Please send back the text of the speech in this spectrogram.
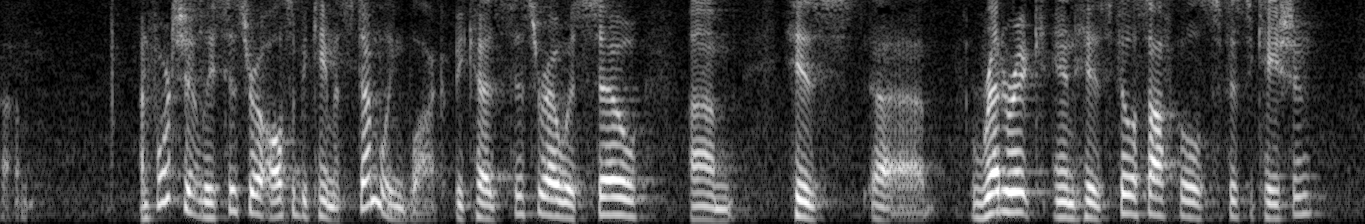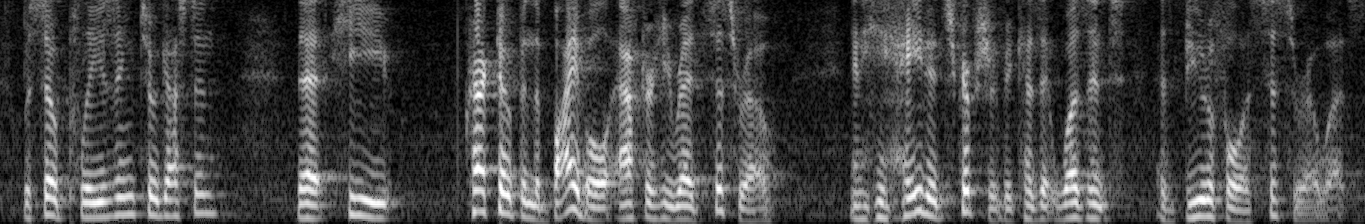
Um, unfortunately, Cicero also became a stumbling block because Cicero was so, um, his uh, rhetoric and his philosophical sophistication was so pleasing to Augustine that he cracked open the Bible after he read Cicero and he hated Scripture because it wasn't as beautiful as Cicero was.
